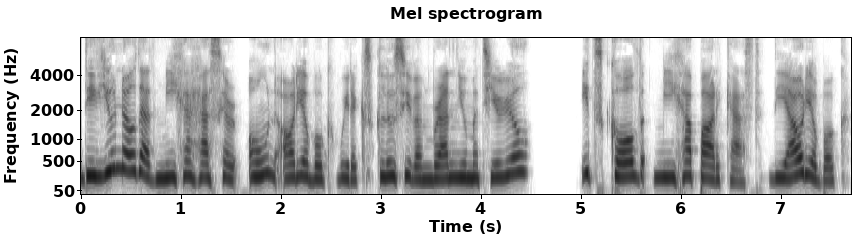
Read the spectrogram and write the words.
Did you know that Mija has her own audiobook with exclusive and brand new material? It's called Mija Podcast, the audiobook,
